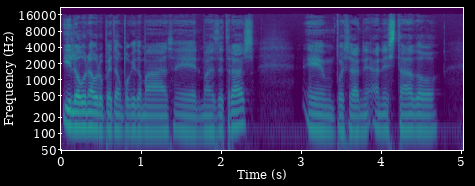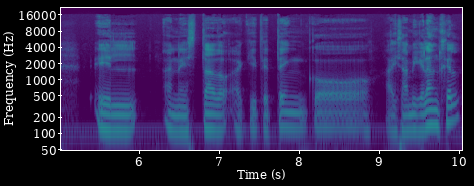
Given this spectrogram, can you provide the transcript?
Y luego una grupeta un poquito más, eh, más detrás. Eh, pues han, han estado el han estado aquí te tengo ahí está Miguel Ángel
